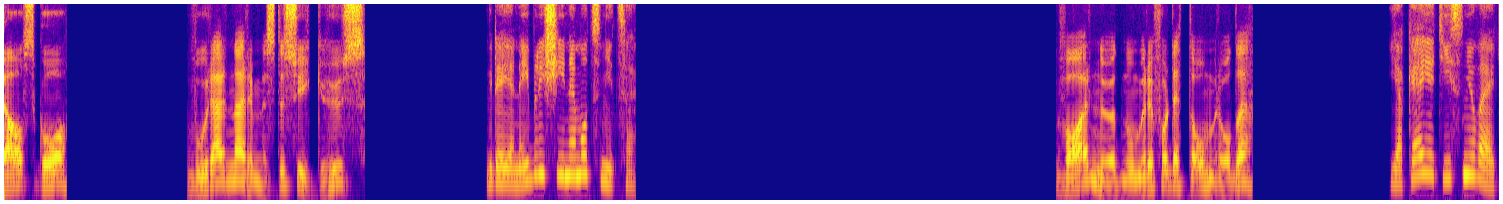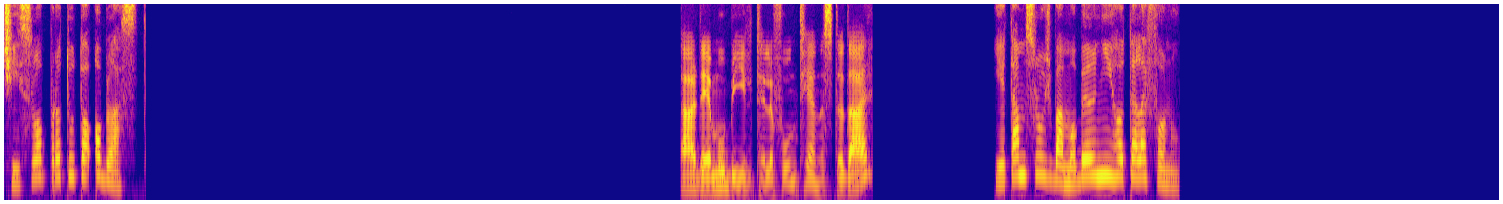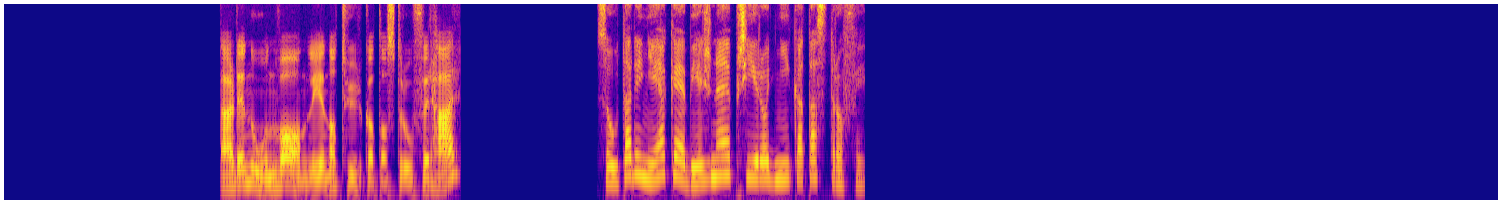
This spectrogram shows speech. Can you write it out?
La oss gå. Hvor er nærmeste sykehus? Kde je nejbližší nemocnice? Hva er nødnummeret for dette området? Jaké je tísňové číslo pro tuto oblast? Er det mobiltelefontjeneste der? Je tam služba mobilního telefonu. Er det noen vanlige naturkatastrofer her? Jsou tady nějaké běžné přírodní katastrofy.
